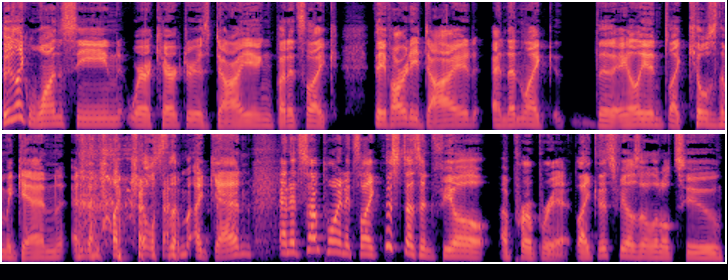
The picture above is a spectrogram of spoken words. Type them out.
There's like one scene where a character is dying, but it's like they've already died, and then like the alien like kills them again, and then like kills them again. And at some point, it's like this doesn't feel appropriate. Like this feels a little too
